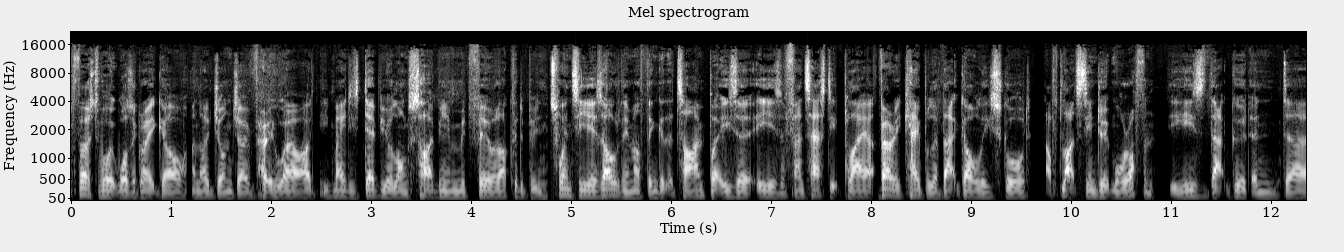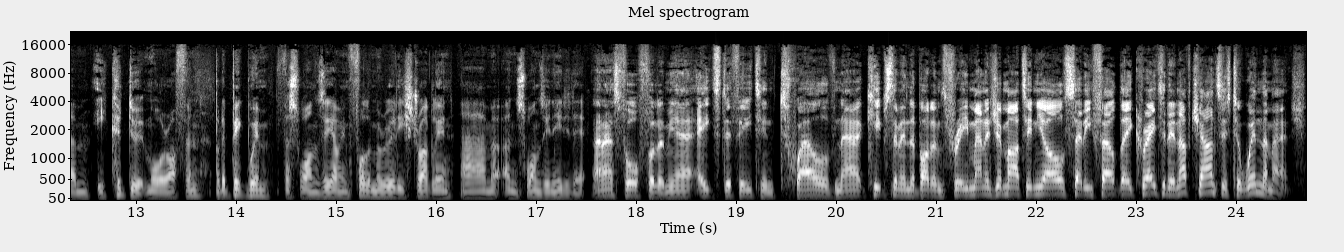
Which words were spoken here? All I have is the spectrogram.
First of all, it was a great goal. I know Jonjo very well. He made his debut alongside me in midfield. I could have been 20 years older than him, I think, at the time. But he's a he is a fantastic player, very capable of that goal he scored. I'd like to see him do it more often. He is that good, and um, he could do it more often. But a big win for Swansea. I mean, Fulham are really struggling, um, and Swansea needed it. And as for Fulham, yeah, eight defeat in 12 now. It keeps them in the bottom three. Manager Martin Jol said he felt they created enough chances to win the match.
